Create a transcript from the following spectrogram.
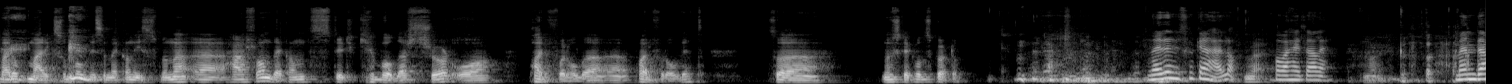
være oppmerksom på disse mekanismene her sånn, det kan styrke både deg sjøl og parforholdet, parforholdet ditt. Så eh, nå husker jeg ikke hva du spurte om. Nei, det husker ikke jeg heller, for å være helt ærlig. Men det,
